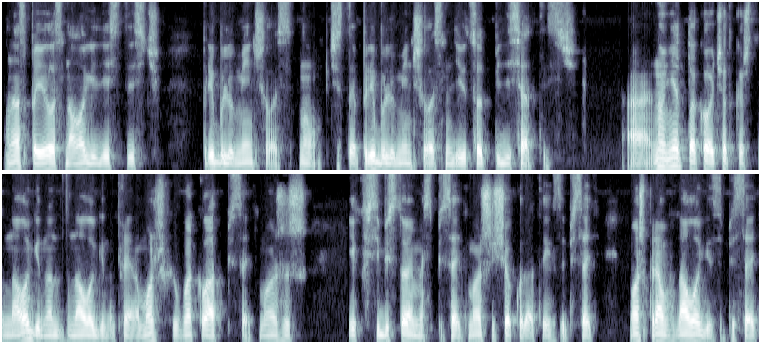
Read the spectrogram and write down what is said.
у нас появилось налоги 10 тысяч прибыль уменьшилась, ну, чистая прибыль уменьшилась на 950 тысяч. А, ну, нет такого четко, что налоги надо в налоги, например, можешь их в оклад писать, можешь их в себестоимость писать, можешь еще куда-то их записать, можешь прямо в налоги записать.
